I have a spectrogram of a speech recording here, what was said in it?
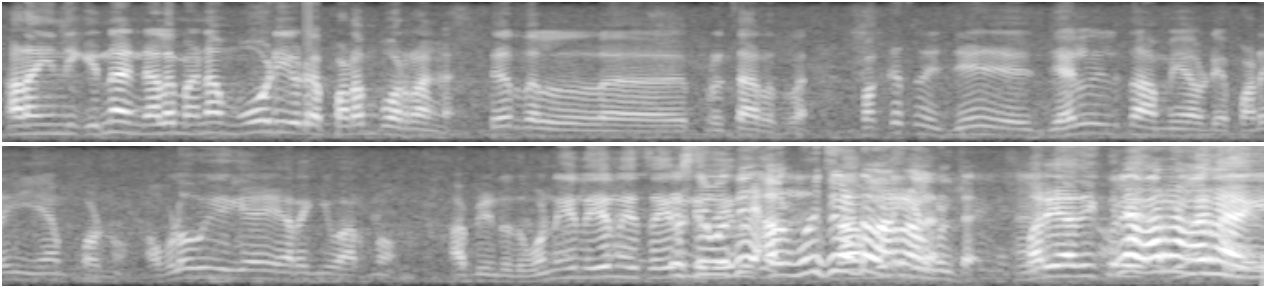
ஆனால் இன்னைக்கு என்ன நிலைமைன்னா மோடியோட படம் போடுறாங்க தேர்தல் பிரச்சாரத்தில். பக்கத்தில் ஜெய ஜெயலலிதா அம்மையாருடைய படம் ஏன் பண்ணும் அவ்வளவு ஏன் இறங்கி வரணும்? அப்படின்றது வரேன்.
